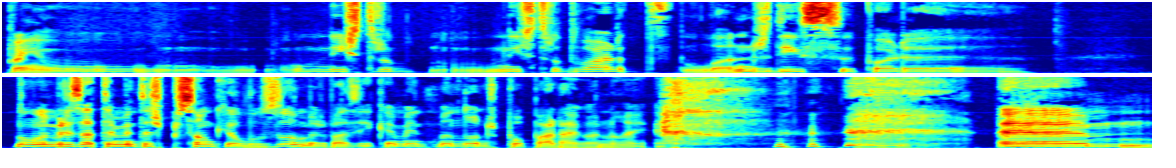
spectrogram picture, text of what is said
bem, o, o, ministro, o ministro Duarte nos disse para. Não lembro exatamente a expressão que ele usou, mas basicamente mandou-nos poupar água, não é? um,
